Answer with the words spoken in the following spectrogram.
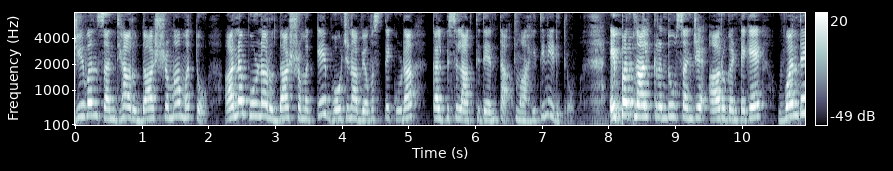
ಜೀವನ್ ಸಂಧ್ಯಾ ವೃದ್ಧಾಶ್ರಮ ಮತ್ತು ಅನ್ನಪೂರ್ಣ ವೃದ್ಧಾಶ್ರಮಕ್ಕೆ ಭೋಜನ ವ್ಯವಸ್ಥೆ ಕೂಡ ಕಲ್ಪಿಸಲಾಗ್ತಿದೆ ಅಂತ ಮಾಹಿತಿ ನೀಡಿದರು. ಇಪ್ಪತ್ನಾಲ್ಕರಂದು ಸಂಜೆ ಆರು ಗಂಟೆಗೆ ವಂದೇ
